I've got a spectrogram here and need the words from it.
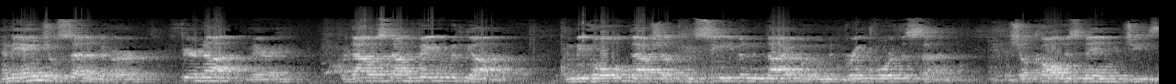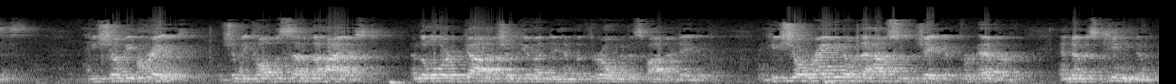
And the angel said unto her, Fear not, Mary, for thou hast found favor with God. And behold, thou shalt conceive in thy womb and bring forth a son, and shall call his name Jesus. He shall be great, and shall be called the Son of the Highest. And the Lord God shall give unto him the throne of his father David. And he shall reign over the house of Jacob forever, and of his kingdom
